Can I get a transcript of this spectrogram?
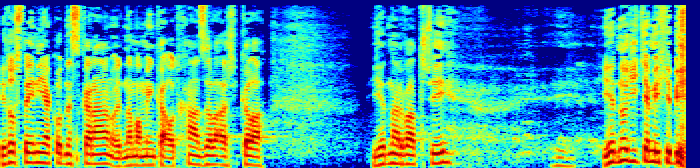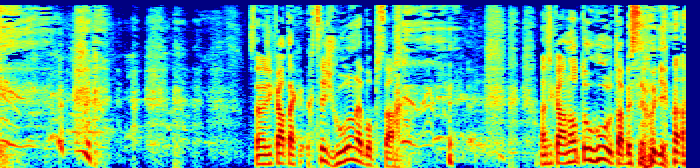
Je to stejný jako dneska ráno. Jedna maminka odcházela a říkala, jedna, dva, tři, jedno dítě mi chybí. jsem říkal, tak chceš hůl nebo psa? A říkal, no tu hůl, ta by se hodila.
